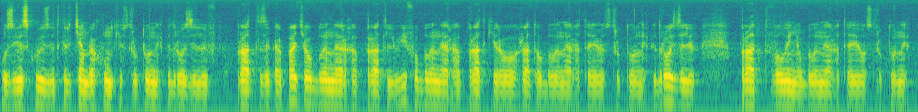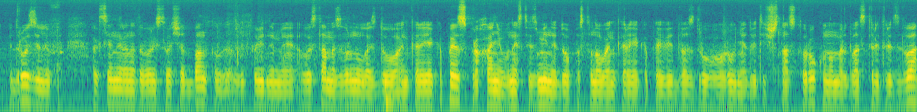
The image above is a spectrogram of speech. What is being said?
у зв'язку із відкриттям рахунків структурних підрозділів ПРАТ Закарпаття Обленерго, ПРАТ Львів Обленерго, ПРАТ Кіровоград Обленерго та його структурних підрозділів, ПРАТ Волинь Обленерго та його структурних підрозділів, акціонерне товариство Щадбанк відповідними листами звернулось до НКРЕКП з проханням внести зміни до постанови НКРЕКП від 22 грудня 2016 року номер 2332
